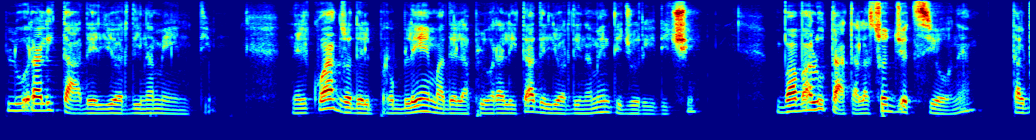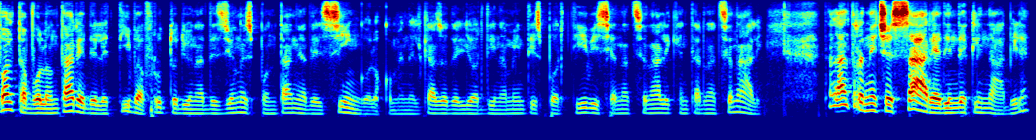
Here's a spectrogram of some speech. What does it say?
Pluralità degli ordinamenti. Nel quadro del problema della pluralità degli ordinamenti giuridici, va valutata la soggezione, talvolta volontaria ed elettiva frutto di un'adesione spontanea del singolo, come nel caso degli ordinamenti sportivi sia nazionali che internazionali, dall'altra necessaria ed indeclinabile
